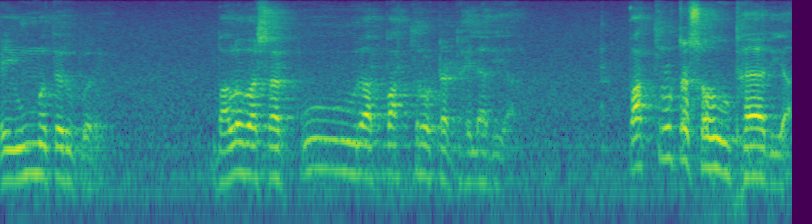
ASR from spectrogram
এই উম্মতের উপরে। ভালোবাসার পুরা পাত্রটা ঢেলা দিয়া, পাত্রটা সহ উঠায়া দিয়া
